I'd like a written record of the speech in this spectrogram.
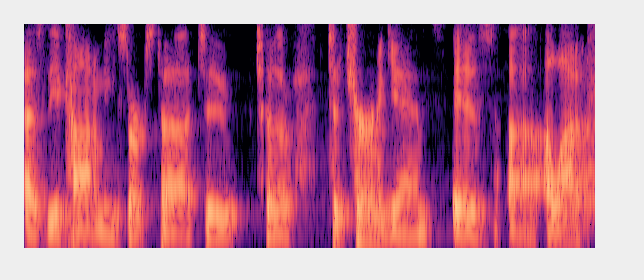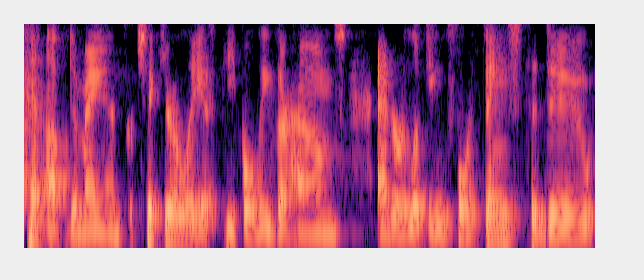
as the economy starts to to to to churn again is uh, a lot of pent up demand, particularly as people leave their homes and are looking for things to do,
